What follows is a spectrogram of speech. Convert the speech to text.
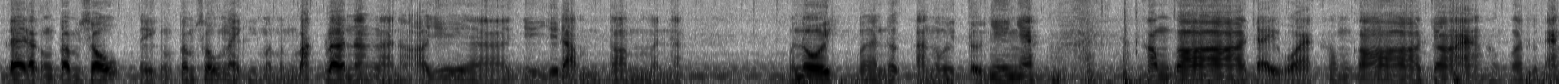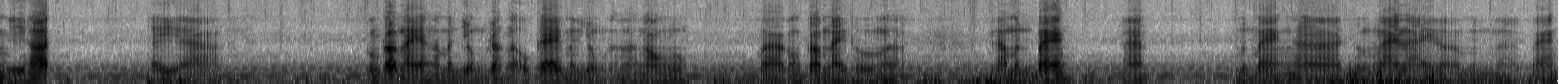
Đây là con tôm sú. Thì con tôm sú này khi mà mình bắt lên đó là nó ở dưới à, dưới dưới đầm tôm mình mình nuôi với hình thức là nuôi tự nhiên nha. Không có chạy quạt không có cho ăn không có thức ăn gì hết. Thì à, con tôm này là mình dùng rất là ok mình dùng rất là ngon luôn. Và con tôm này thường á là mình bán ha. Mình bán à, thương lái lại rồi mình à, bán.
